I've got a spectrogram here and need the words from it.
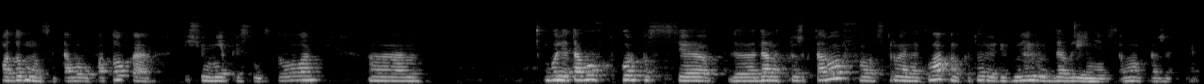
подобного светового потока еще не присутствовало. Более того, в корпусе э, данных прожекторов э, встроенный клапан, который регулирует давление в самом прожекторе.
